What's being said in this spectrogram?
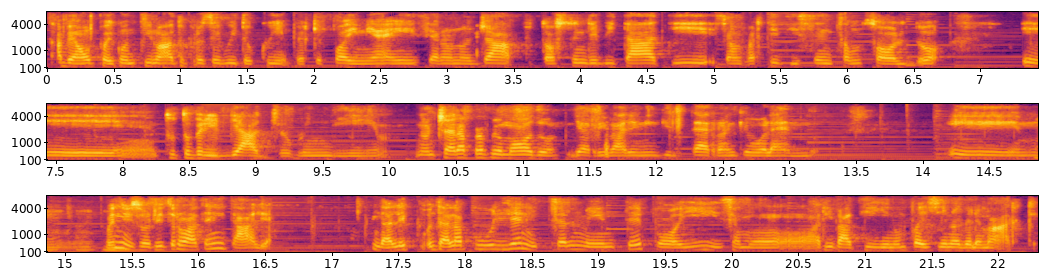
abbiamo poi continuato, proseguito qui perché poi i miei si erano già piuttosto indebitati, siamo partiti senza un soldo e tutto per il viaggio, quindi non c'era proprio modo di arrivare in Inghilterra anche volendo. E mm-hmm. quindi mi sono ritrovata in Italia, dalle, dalla Puglia inizialmente, poi siamo arrivati in un paesino delle Marche.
